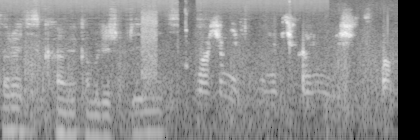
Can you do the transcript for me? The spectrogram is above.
Старайтесь к хамикам ближе приземлиться. Ну, вообще мне психохранилище ставлю.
